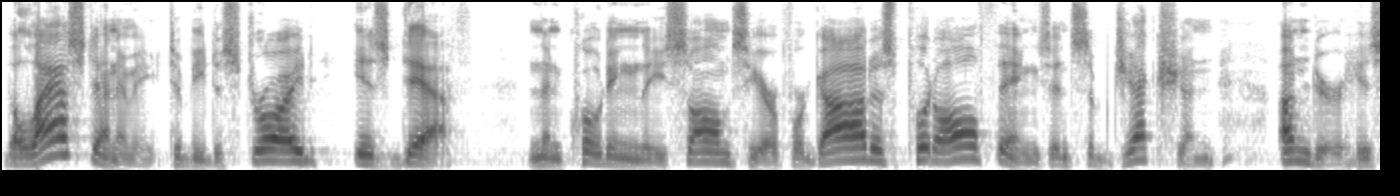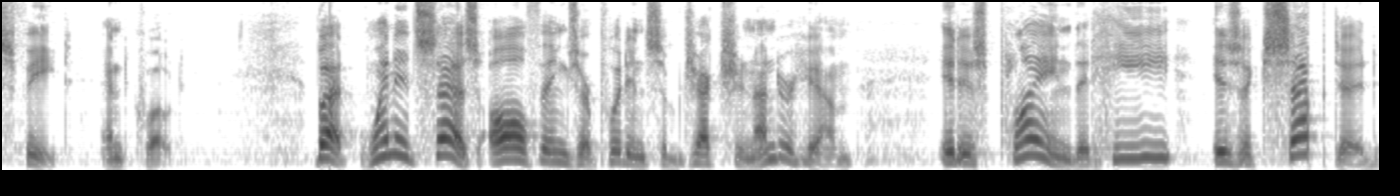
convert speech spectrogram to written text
The last enemy to be destroyed is death. And then quoting the Psalms here, for God has put all things in subjection under his feet, end quote. But when it says all things are put in subjection under him, it is plain that he is accepted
